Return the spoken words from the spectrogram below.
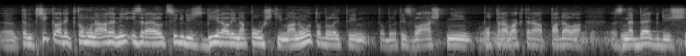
Eh, ten příklad je k tomu nádherný. Izraelci, když sbírali na poušti manu, to byly, ty, to byly ty zvláštní potrava, která padala z nebe, když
